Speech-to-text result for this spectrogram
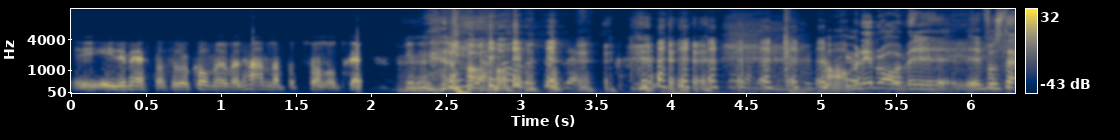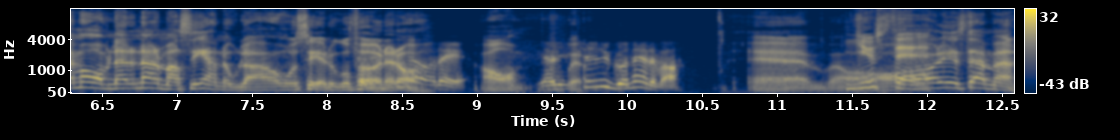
i, i det mesta, så då kommer jag väl handla på 203. Ska vi säga något problem? Ja, men det är bra. Vi, vi får stämma av när det närmar sig igen, Ola, och se hur det går för dig då. Gör det. Ja, Ja, det är 20 är det va? Eh, ja, Just det. Ja, det stämmer.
